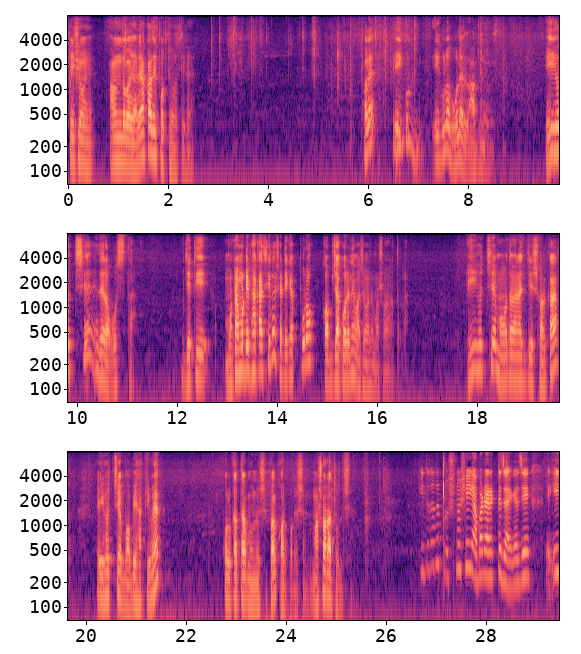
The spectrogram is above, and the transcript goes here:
সেই সময়ে আনন্দবাজারে একাধিক পত্র পত্রিকায় ফলে এইগুলো, এগুলো বলে লাভ নেই। এই হচ্ছে এদের অবস্থা। যেটি মোটামুটি ফাঁকা ছিল, সেটিকে পুরো কবজা করে নিয়ে মাসে মাসে মশলা এই হচ্ছে মমতা ব্যানার্জির সরকার, এই হচ্ছে ববি হাকিমের কলকাতা মিউনিসিপ্যাল কর্পোরেশন মাসরা তুলছে। কিন্তু দাদা, প্রশ্ন সেই আবার আরেকটা জায়গা যে, এই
